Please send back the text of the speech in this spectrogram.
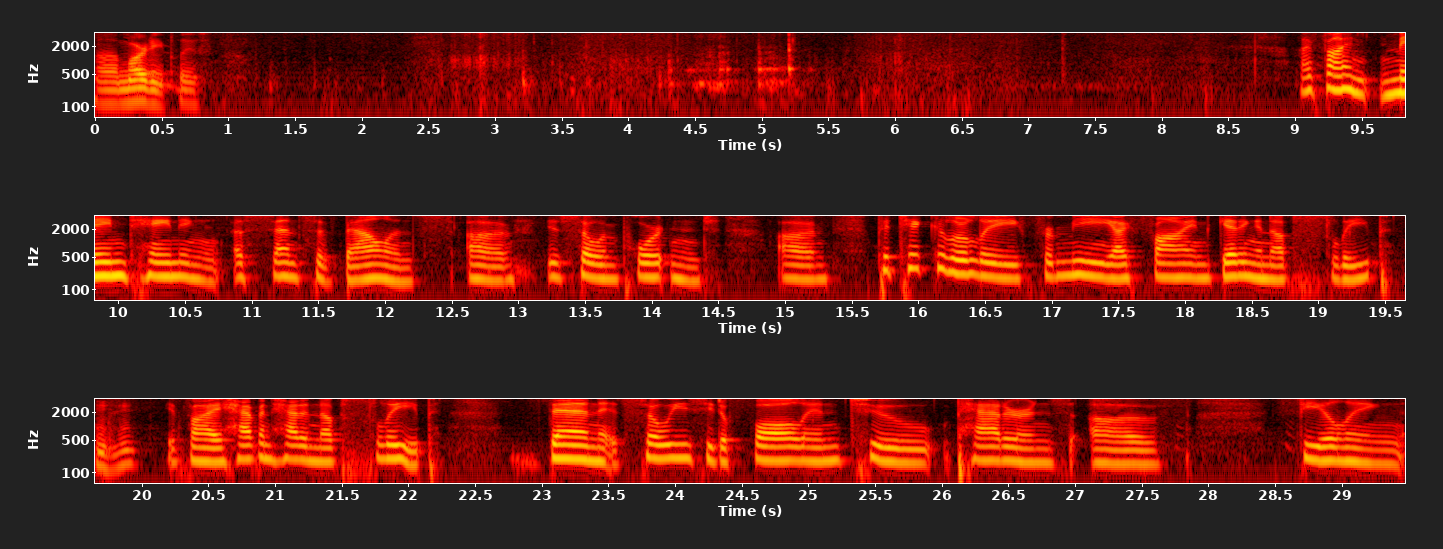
Uh, Marty, please. I find maintaining a sense of balance uh, is so important. Um, particularly for me, I find getting enough sleep. Mm-hmm. If I haven't had enough sleep, then it's so easy to fall into patterns of feeling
